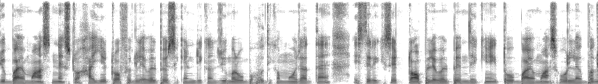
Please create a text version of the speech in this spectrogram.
जो biomass next higher trophic level पे सेकेंडरी कंज्यूमर वो बहुत ही कम हो जाता है। इस तरीके से टॉप लेवल पे हम देखें तो बायोमास वो लगभग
